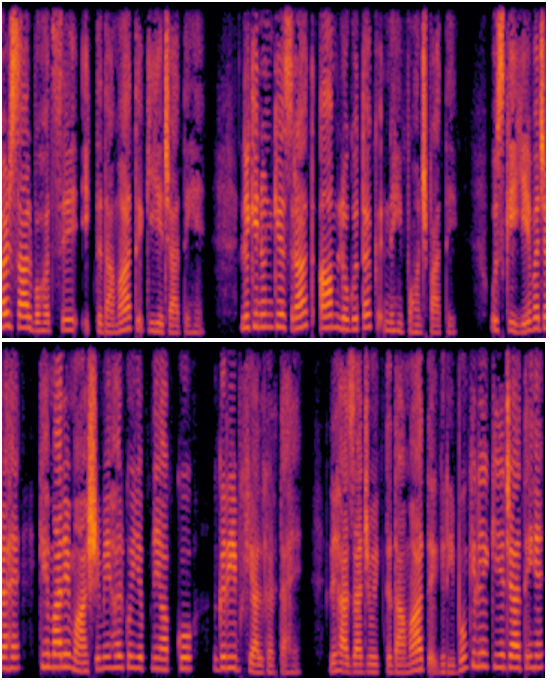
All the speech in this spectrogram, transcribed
ہر سال بہت سے اقتدامات کیے جاتے ہیں، لیکن ان کے اثرات عام لوگوں تک نہیں پہنچ پاتے۔ اس کی یہ وجہ ہے کہ ہمارے معاشرے میں ہر کوئی اپنے آپ کو غریب خیال کرتا ہے، لہٰذا جو اقتدامات غریبوں کے لیے کیے جاتے ہیں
